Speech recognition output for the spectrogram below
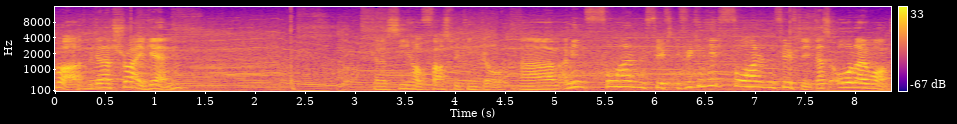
But we're gonna try again. Gonna see how fast we can go. Um, I mean, 450. If we can hit 450, that's all I want.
